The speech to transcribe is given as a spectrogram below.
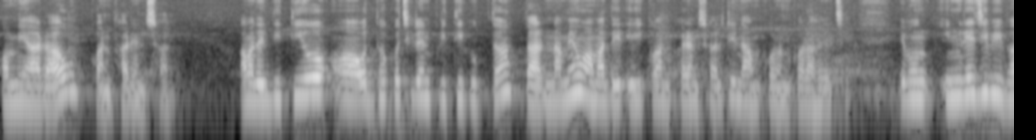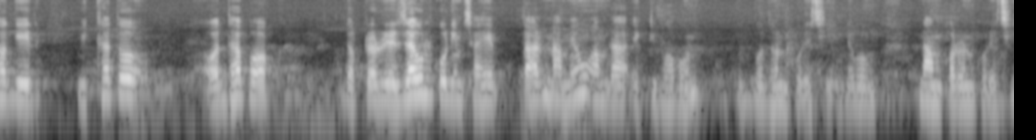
অমিয়া রাও কনফারেন্স হল আমাদের দ্বিতীয় অধ্যক্ষ ছিলেন প্রীতি গুপ্তা। তার নামেও আমাদের এই কনফারেন্স হলটি নামকরণ করা হয়েছে। এবং ইংরেজি বিভাগের বিখ্যাত অধ্যাপক ডক্টর রেজাউল করিম সাহেব তার নামেও আমরা একটি ভবন উদ্বোধন করেছি এবং নামকরণ করেছি।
